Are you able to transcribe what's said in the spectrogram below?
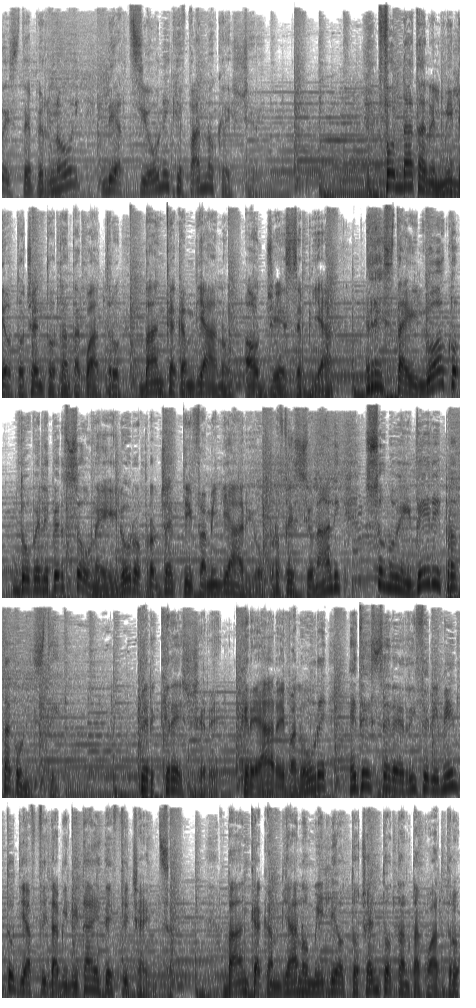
Queste per noi le azioni che fanno crescere. Fondata nel 1884, Banca Cambiano, oggi SPA, resta il luogo dove le persone e i loro progetti familiari o professionali sono i veri protagonisti. Per crescere, creare valore ed essere riferimento di affidabilità ed efficienza. Banca Cambiano 1884,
